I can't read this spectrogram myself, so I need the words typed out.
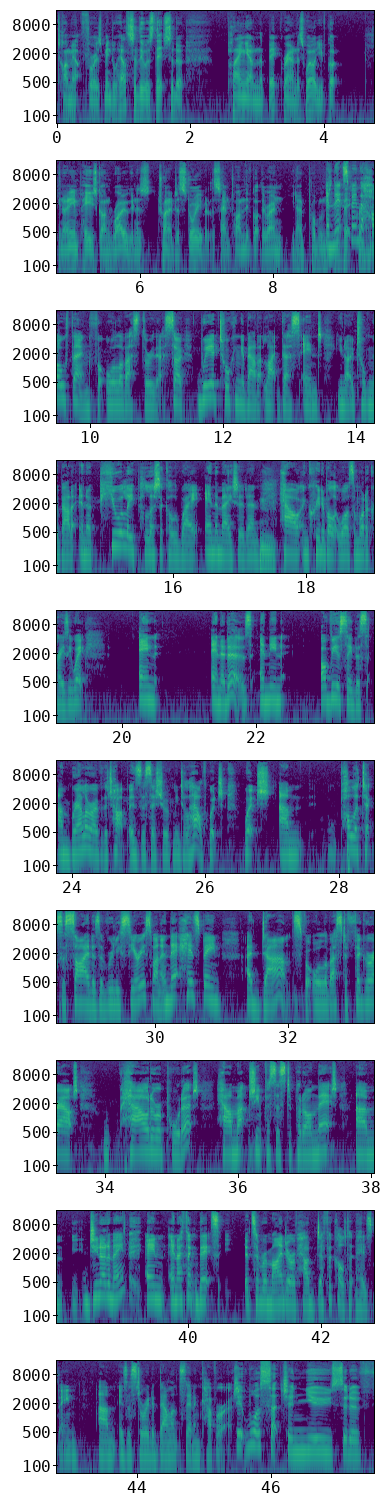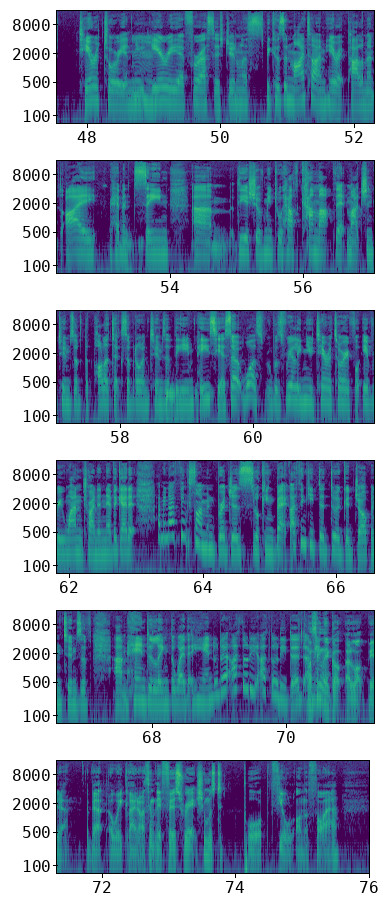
time out for his mental health. So there was that sort of playing out in the background as well. You've got you know, an MP who's gone rogue and is trying to destroy you, but at the same time, they've got their own, you know, problems. And that's been the whole thing for all of us through this. So we're talking about it like this, and you know, talking about it in a purely political way, animated, and hmm. how incredible it was, and what a crazy week, and and it is, and then obviously this umbrella over the top is this issue of mental health, which which um, politics aside is a really serious one. And that has been a dance for all of us to figure out how to report it, how much emphasis to put on that. Um, do you know what I mean? And and I think that's it's a reminder of how difficult it has been um, as a story to balance that and cover it. It was such a new sort of territory, a new mm. area for us as journalists. Because in my time here at Parliament, I haven't seen um, the issue of mental health come up that much in terms of the politics of it or in terms of the MPs here. So it was it was really new territory for everyone trying to navigate it. I mean, I think Simon Bridges, looking back, I think he did do a good job in terms of um, handling the way that he handled it. I thought he I thought he did. I, I mean, think they got a lot better about a week later. I think their first reaction was to pour fuel on the fire,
